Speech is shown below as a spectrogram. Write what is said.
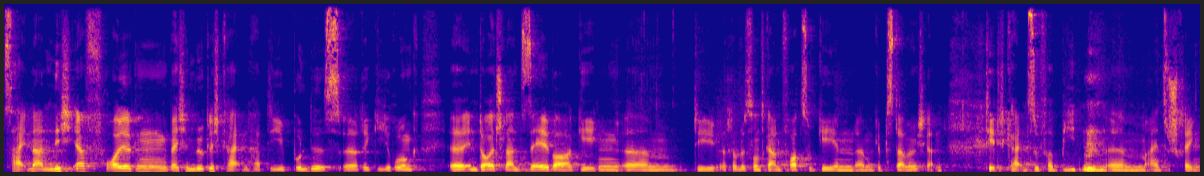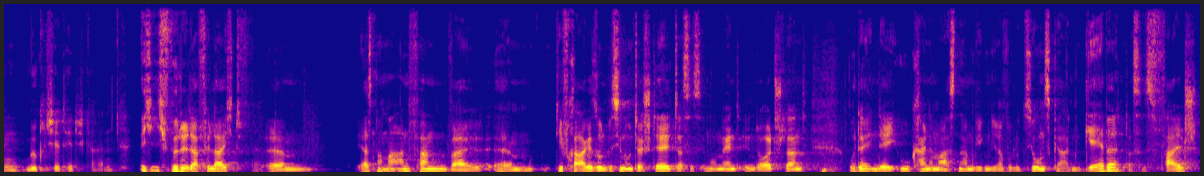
zeitnah nicht erfolgen, welche Möglichkeiten hat die Bundesregierung äh, in Deutschland selber gegen ähm, die Revolutionsgarden vorzugehen? Ähm, Gibt es da Möglichkeiten, Tätigkeiten zu verbieten, ähm, einzuschränken, mögliche Tätigkeiten? Ich, ich würde da vielleicht ähm, erst nochmal anfangen, weil ähm, die Frage so ein bisschen unterstellt, dass es im Moment in Deutschland oder in der EU keine Maßnahmen gegen die Revolutionsgarden gäbe. Das ist falsch.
